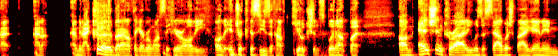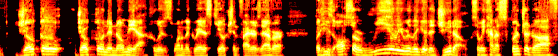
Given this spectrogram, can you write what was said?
I, I, I mean i could but i don't think everyone wants to hear all the all the intricacies of how kyokushin split up but um, Enshin Karate was established by a guy named Joko Joko Ninomiya, who is one of the greatest Kyokushin fighters ever. But he's also really, really good at judo. So he kind of splintered off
